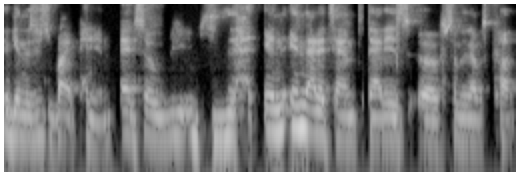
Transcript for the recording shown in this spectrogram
again, this is just my opinion. And so, in in that attempt, that is uh, something that was cut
